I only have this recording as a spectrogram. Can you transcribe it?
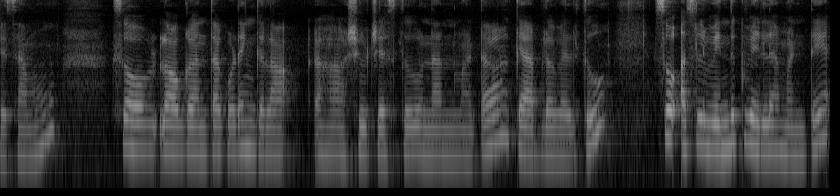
చేసాము సో లాగ్ అంతా కూడా ఇంకలా షూట్ చేస్తూ ఉన్నానమాట క్యాబ్లో వెళ్తూ. సో అసలు ఎందుకు వెళ్ళామంటే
